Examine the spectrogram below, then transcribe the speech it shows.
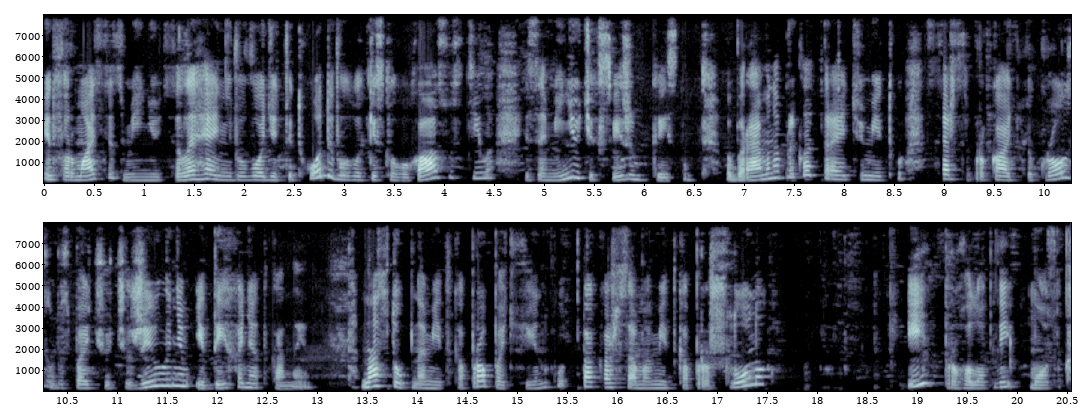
Інформація змінюється. Легені виводять відходи вуглекислого газу з тіла і замінюють їх свіжим киснем. Вибираємо, наприклад, третю мітку. Серце прокачує кров, забезпечуючи живленням і дихання тканин. Наступна мітка про печінку, така ж сама мітка про шлунок і про головний мозок.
